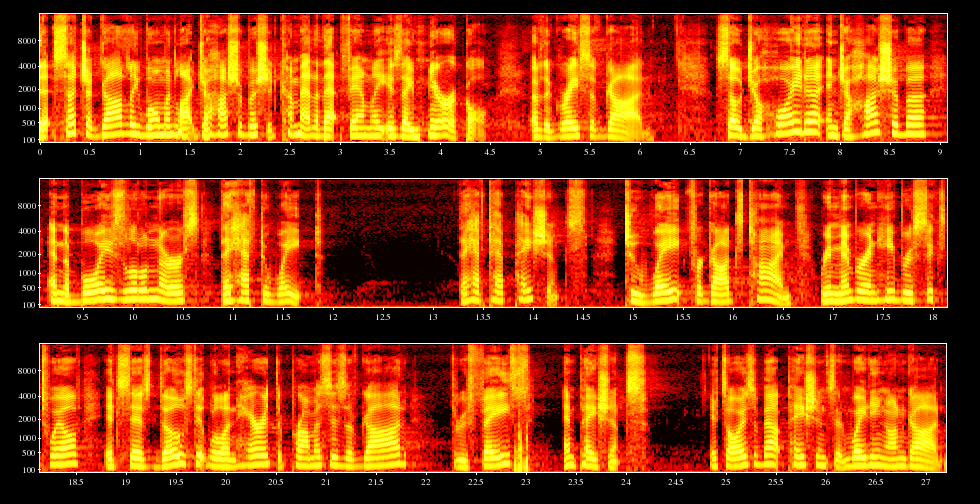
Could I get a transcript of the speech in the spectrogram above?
that such a godly woman like Jehosheba should come out of that family is a miracle of the grace of God. So Jehoiada and Jehosheba and the boy's little nurse, they have to wait. They have to have patience to wait for God's time. Remember in Hebrews 6:12, it says those that will inherit the promises of God through faith and patience. It's always about patience and waiting on God.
